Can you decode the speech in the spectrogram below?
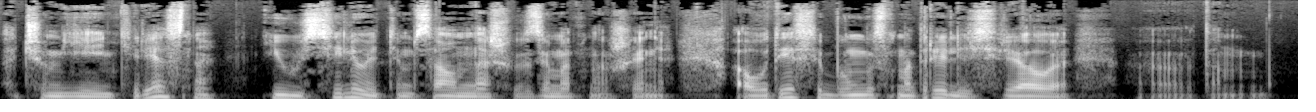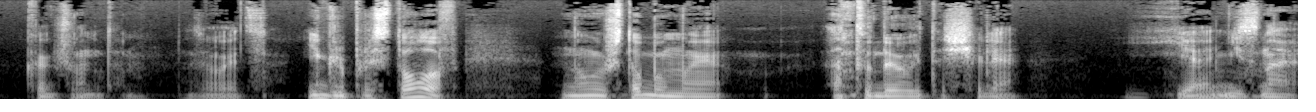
о чем ей интересно, и усиливать тем самым наши взаимоотношения. А вот если бы мы смотрели сериалы, э, там, как же он там называется, «Игры престолов», ну, что бы мы оттуда вытащили? Я не знаю.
